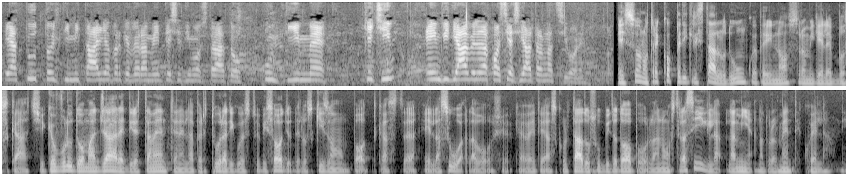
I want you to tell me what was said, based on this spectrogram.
e a tutto il team Italia perché veramente si è dimostrato un team che ci è invidiabile da qualsiasi altra nazione. E sono tre coppe di cristallo dunque per il nostro Michele Boscacci, che ho voluto omaggiare direttamente nell'apertura di questo episodio dello Schison Podcast. E la sua, la voce, che avete ascoltato subito dopo la nostra sigla, la mia naturalmente quella di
